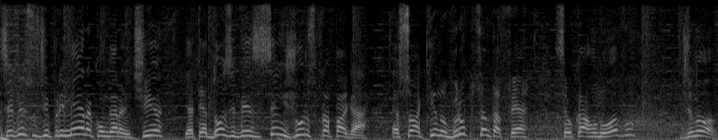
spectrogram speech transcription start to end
Serviços de primeira com garantia e até 12 vezes sem juros para pagar. É só aqui no Grupo Santa Fé. Seu carro novo, de novo.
